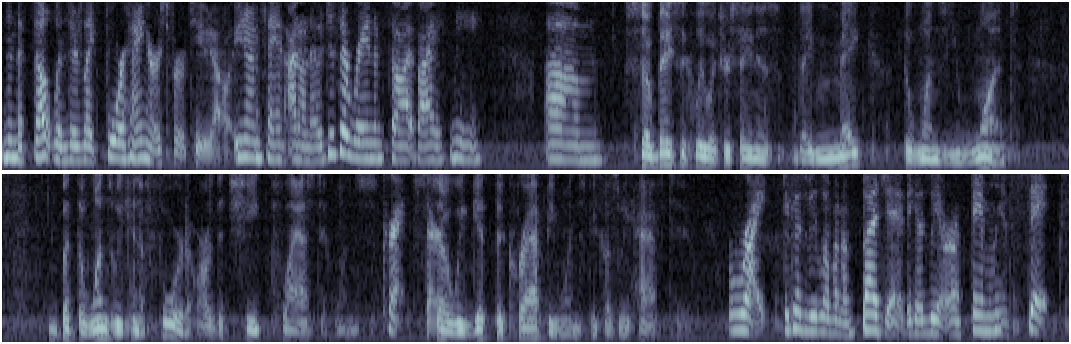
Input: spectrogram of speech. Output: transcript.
and then the felt ones, there's like four hangers for two dollars. You know what I'm saying? I don't know. Just a random thought by me. Um, So basically, what you're saying is they make the ones you want, but the ones we can afford are the cheap plastic ones. correct, sir. So we get the crappy ones because we have to. right, because we live on a budget, because we are a family of six,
